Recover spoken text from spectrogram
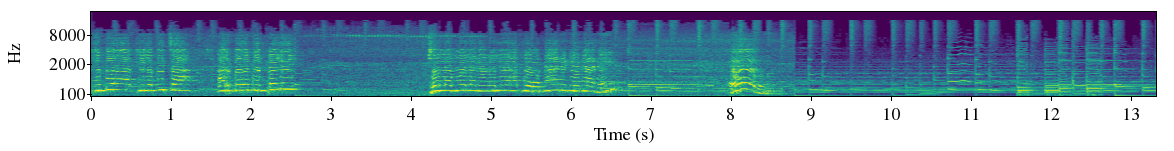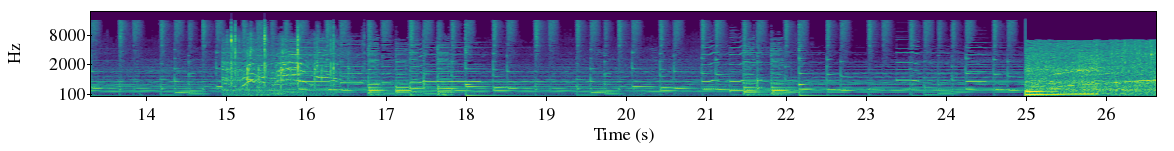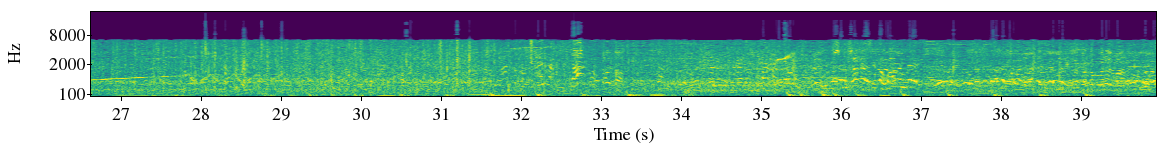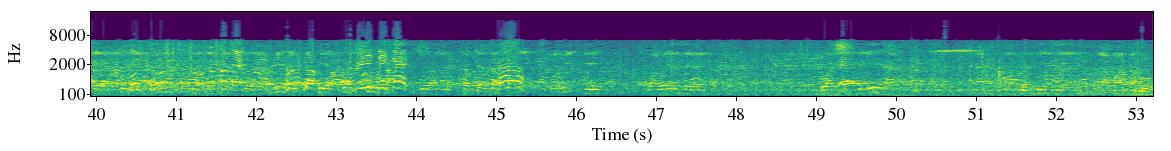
wanakimbia kilomita 42 kila mmoja anaangalia hapo nani ndio nani. Wajitokeza kwa wiki waweze kuwashikilia ya ya mwaka huu.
